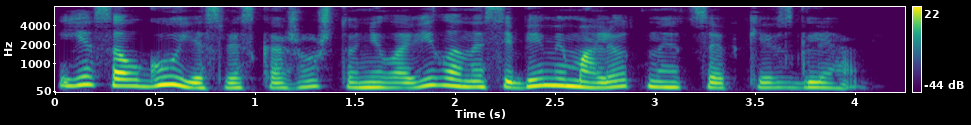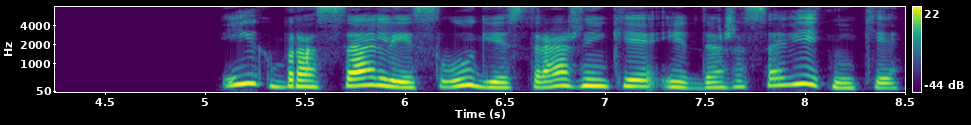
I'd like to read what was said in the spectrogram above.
Я солгу, если скажу, что не ловила на себе мимолетные цепкие взгляды. Их бросали и слуги, и стражники, и даже советники,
